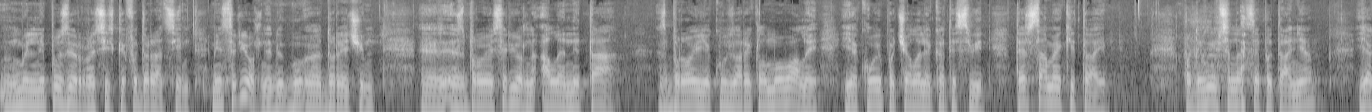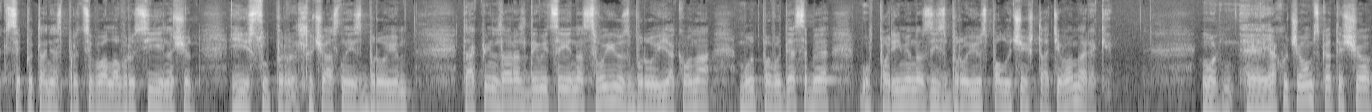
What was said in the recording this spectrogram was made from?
мильний позир Російської Федерації. Він серйозний, до- речі, зброя серйозна, але не та зброя, яку зарекламували, якою почали лякати світ. Те ж саме Китай подивився на це питання, як це питання спрацювало в Росії насчет її суперсучасної зброї. Так він зараз дивиться і на свою зброю, як вона поведе себе порівняно зі зброєю Сполучених Штатів Америки. От. Е, Я хочу вам сказати, що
